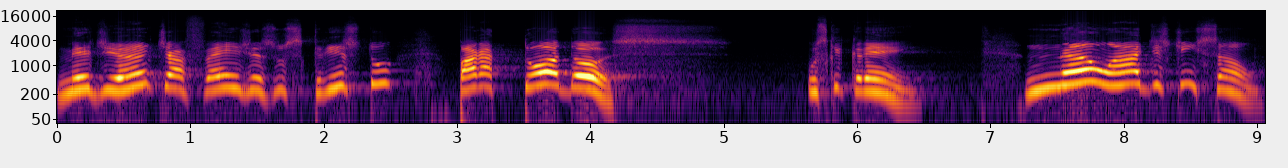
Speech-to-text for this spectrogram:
mediante a fé em Jesus Cristo, para todos os que creem não há distinção,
